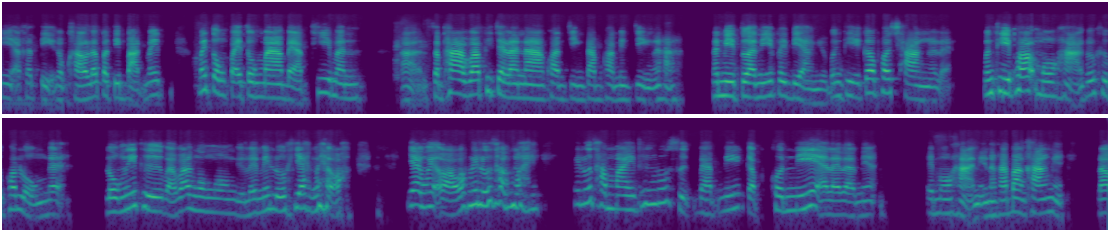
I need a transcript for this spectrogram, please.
มีอคติกับเขาแล้วปฏิบัติไม่ไม่ตรงไปตรงมาแบบที่มันอ่าสภาพว่าพิจารณาความจริงตามความเป็นจริงนะคะ มันมีตัวนี้ไปเบี่ยงอยู่บางทีก็เพราะชังนั่นแหละ บางทีเพราะโมหะก็คือเพราะหลงเนี่ยหลงนี่คือแบบว่างงๆอยู่เลยไม่รู้แยกไม่ออก แยกไม่ออกว่าไม่รู้ทำไม ไม่รู้ทำไมถึงรู้สึกแบบนี้กับคนนี้อะไรแบบเนี้ยไอโมหะนี่นะคะ บางครั้งเนี่ย เรา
